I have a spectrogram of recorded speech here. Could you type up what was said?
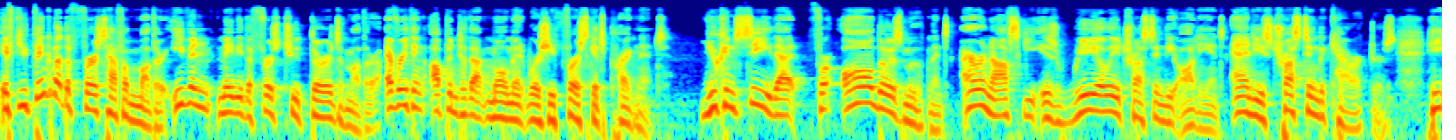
If you think about the first half of Mother, even maybe the first two thirds of Mother, everything up until that moment where she first gets pregnant, you can see that for all those movements, Aronofsky is really trusting the audience and he's trusting the characters. He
